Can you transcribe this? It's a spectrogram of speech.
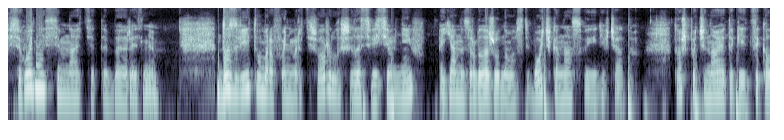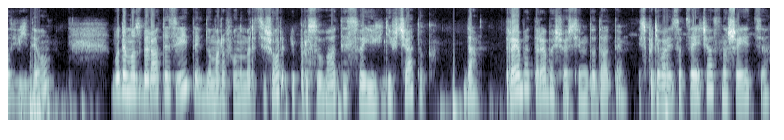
Сьогодні 17 березня. До звіту в марафоні Мертішор лишилось 8 днів, а я не зробила жодного стебочка на своїх дівчатах. Тож починаю такий цикл відео. Будемо збирати звіти до марафону Мерцішор і просувати своїх дівчаток. Да, треба, треба щось їм додати. І сподіваюся, за цей час нашиється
